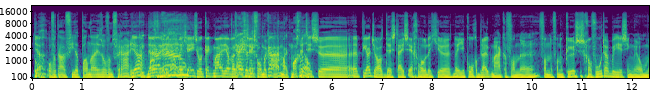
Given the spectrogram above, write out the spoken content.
Toch? Ja. Of het nou een Fiat Panda is of een Ferrari. Ja, ik nee, mag ja, nou. het met je eens hoor. Kijk, maar ja, wat krijg niks voor elkaar, maar ik mag wel. het is, eh, Piaggio had destijds echt gewoon dat je, nee, je kon gebruik maken van, eh, van, van een cursus, gewoon voertuigbeheersing, eh, om,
